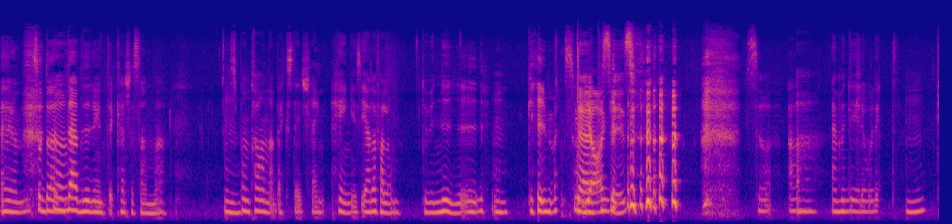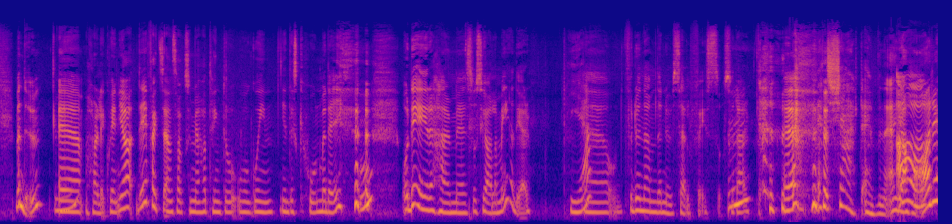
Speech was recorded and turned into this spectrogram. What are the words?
Ehm, så då, där blir det inte kanske samma spontana backstage-häng. I alla fall om du är ny i gamet som Ja, jag. precis. Så ja. Nej, men det är roligt. Men du, eh, Harley Quinn. Ja, det är faktiskt en sak som jag har tänkt att, att gå in i en diskussion med dig. och det är det här med sociala medier. Eh, för du nämnde nu selfies och sådär. Eh, Ett kärt ämne. Jag Ja, har.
